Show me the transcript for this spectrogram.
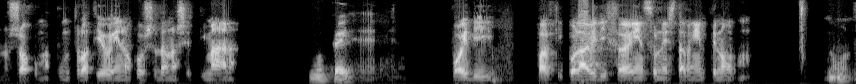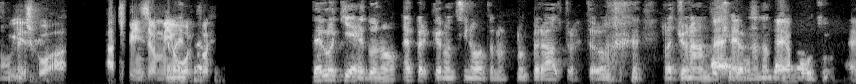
non so, come appunto la Tirreno, corsa da una settimana. Okay. Eh, poi di particolari differenze onestamente non, non, non riesco a, a spingermi oltre. Te lo chiedono, è perché non si notano, non per altro, lo... ragionandoci. Eh, per non è, appunto, è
